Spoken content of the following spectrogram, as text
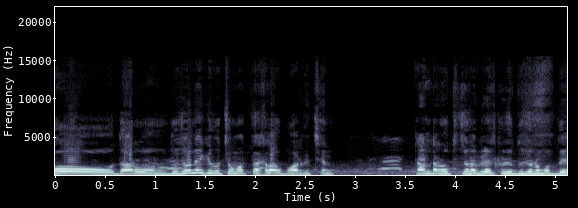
ও দারুণ দুজনেই কিন্তু চমৎকার খেলা উপহার দিচ্ছেন। টান টান উত্তেজনা বিরাজ করছে দুজনের মধ্যে।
